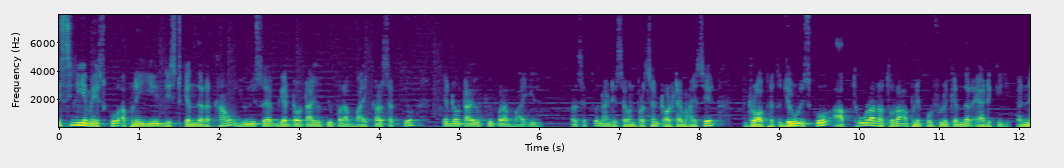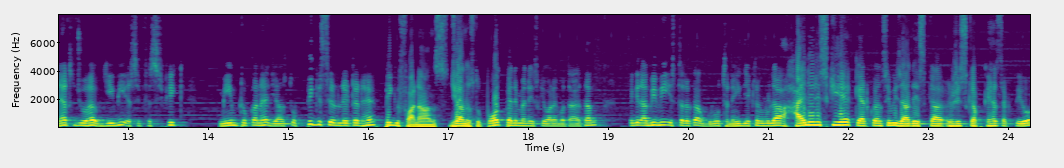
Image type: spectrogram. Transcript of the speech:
इसलिए मैं इसको अपने ये लिस्ट के अंदर रखा हूँ। यूनिसोएप गेट डॉट आयो के ऊपर आप बाई कर सकते हो। गेट डॉट आयो के ऊपर आप बाई कर सकते हो ninety seven percent all time high से ड्रॉप है। तो ज़रूर इसको आप थोड़ा ना थोड़ा अपने पोर्टफोलियो के अंदर ऐड कीजिएगा। नेक्स्ट जो है, ये भी स्पेसिफिक मीम टोकन है जहाँ दोस्तों पिग से रिलेटेड है पिग फाइनेंस जी हाँ दोस्तों, बहुत पहले मैंने इसके बारे में बताया था, लेकिन अभी भी इस तरह का ग्रोथ नहीं देखने को मिला। हाईली रिस्की है कैट कॉइन से भी ज़्यादा इसका रिस्क आप कह सकते हो,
